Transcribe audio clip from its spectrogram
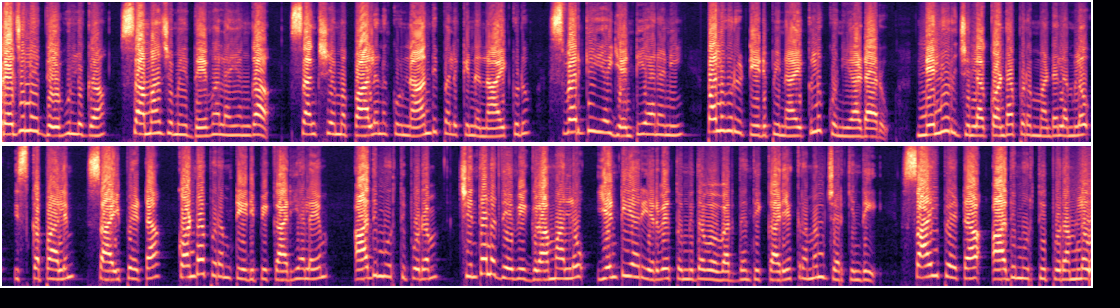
ప్రజలే దేవుళ్ళుగా సమాజమే దేవాలయంగా సంక్షేమ పాలనకు నాంది పలికిన నాయకుడు స్వర్గీయ ఎన్టీఆర్ అని పలువురు టీడీపీ నాయకులు కొనియాడారు. నెల్లూరు జిల్లా కొండాపురం మండలంలో ఇస్కపాలెం సాయిపేట కొండాపురం టీడీపీ కార్యాలయం ఆదిమూర్తిపురం చింతలదేవి గ్రామాల్లో ఎన్టీఆర్ ఇరవై తొమ్మిదవ వర్ధంతి కార్యక్రమం జరిగింది. సాయిపేట ఆదిమూర్తిపురంలో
